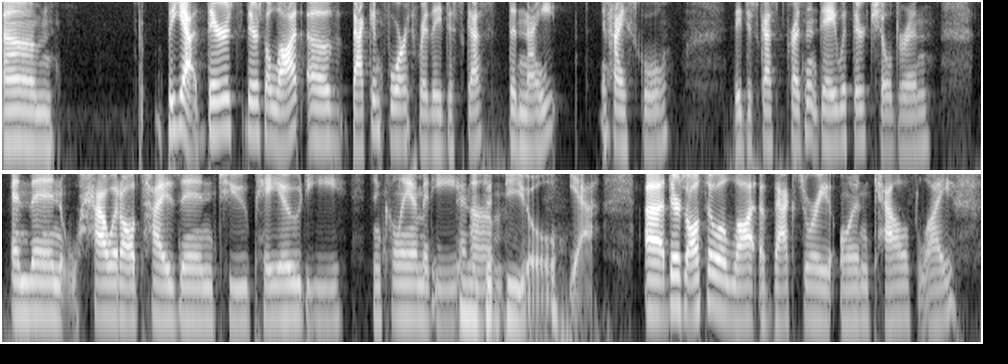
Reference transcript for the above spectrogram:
Um, but yeah, there's there's a lot of back and forth where they discuss the night in high school. They discuss present day with their children, and then how it all ties into peyote and calamity And the um, deal. yeah. Uh, there's also a lot of backstory on Cal's life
